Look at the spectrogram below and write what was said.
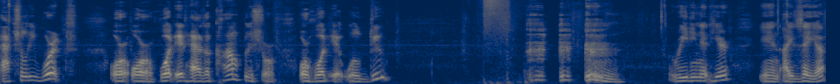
actually works or, or what it has accomplished or, or what it will do. Reading it here in Isaiah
